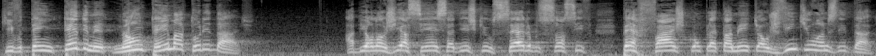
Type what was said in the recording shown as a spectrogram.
que tem entendimento, não tem maturidade. A biologia, a ciência diz que o cérebro só se perfaz completamente aos 21 anos de idade.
